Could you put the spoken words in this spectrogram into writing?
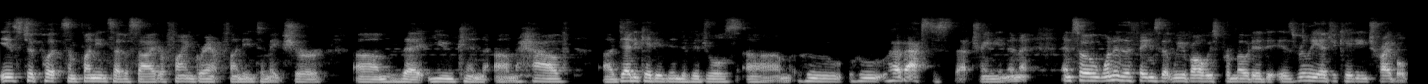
is to put some funding set aside or find grant funding to make sure um, that you can um, have uh, dedicated individuals um, who who have access to that training. And and so one of the things that we've always promoted is really educating tribal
